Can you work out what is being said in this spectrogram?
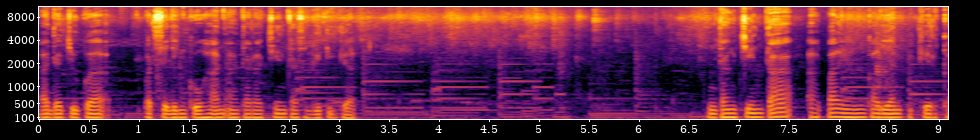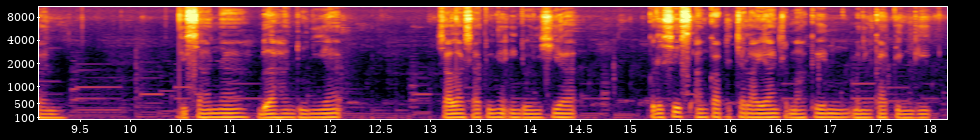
Ada juga perselingkuhan antara cinta segitiga. Tentang cinta, apa yang kalian pikirkan? Di sana, belahan dunia, salah satunya Indonesia, krisis angka perceraian semakin meningkat tinggi.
